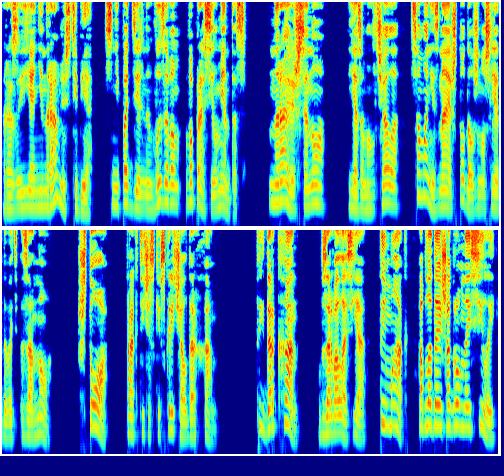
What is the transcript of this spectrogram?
«Разве я не нравлюсь тебе?» – с неподдельным вызовом вопросил Ментос. «Нравишься, но...» Я замолчала, сама не зная, что должно следовать за «но». «Что?» – практически вскричал Дархан. «Ты, Даркхан!» – взорвалась я. «Ты маг, обладаешь огромной силой,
